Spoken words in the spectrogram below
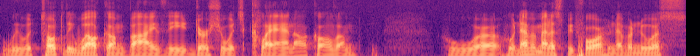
we were totally welcomed by the Dershowitz clan, I'll call them, who, uh, who never met us before, who never knew us,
